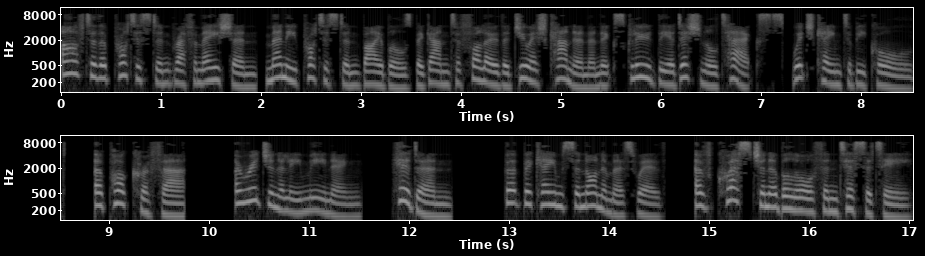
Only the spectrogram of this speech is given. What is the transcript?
After the Protestant Reformation, many Protestant Bibles began to follow the Jewish canon and exclude the additional texts, which came to be called apocrypha, originally meaning hidden, but became synonymous with of questionable authenticity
